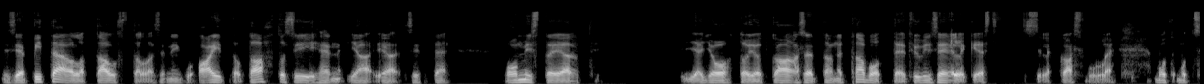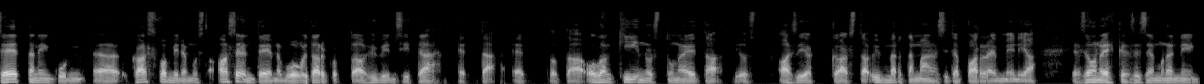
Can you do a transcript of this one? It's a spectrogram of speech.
niin siellä pitää olla taustalla se niin kuin aito tahto siihen ja, ja sitten omistajat ja johto, jotka asettaa ne tavoitteet hyvin selkeästi sille kasvulle. Mutta mut se, että niin kun, kasvaminen musta asenteena voi tarkoittaa hyvin sitä, että et, tota, ollaan kiinnostuneita just asiakkaasta ymmärtämään sitä paremmin. Ja, ja se on ehkä se semmoinen, niin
